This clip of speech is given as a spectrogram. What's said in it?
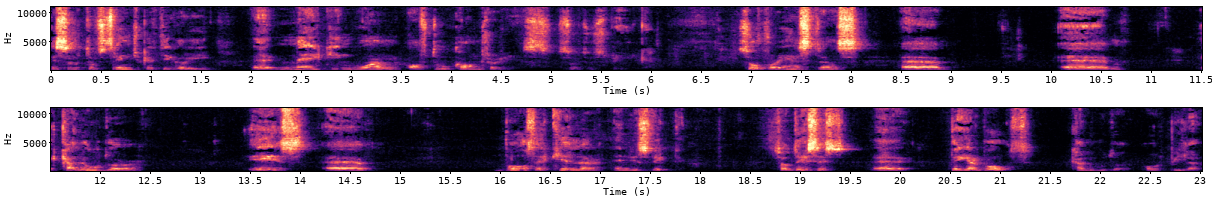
a sort of strange category uh, making one of two contraries, so to speak. So, for instance, uh, um, a kaludor is uh, both a killer and his victim. So this is, they are both kaludor or pilador.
